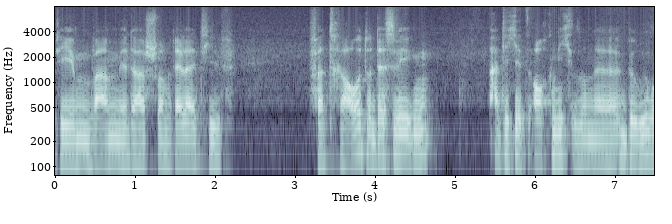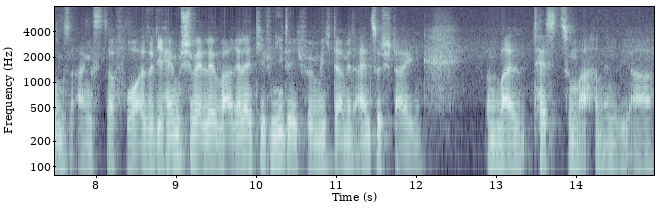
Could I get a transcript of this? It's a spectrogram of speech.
Themen waren mir da schon relativ vertraut und deswegen hatte ich jetzt auch nicht so eine Berührungsangst davor. Also die Hemmschwelle war relativ niedrig für mich, damit einzusteigen und mal Tests zu machen in VR.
